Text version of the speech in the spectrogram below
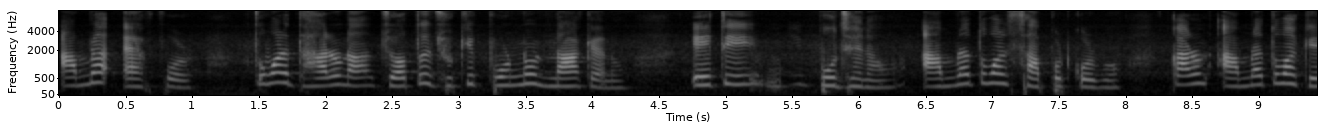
আমরা অ্যাফোর তোমার ধারণা যত ঝুঁকিপূর্ণ না কেন, এটি বুঝে নাও, আমরা তোমার সাপোর্ট করব, কারণ আমরা তোমাকে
